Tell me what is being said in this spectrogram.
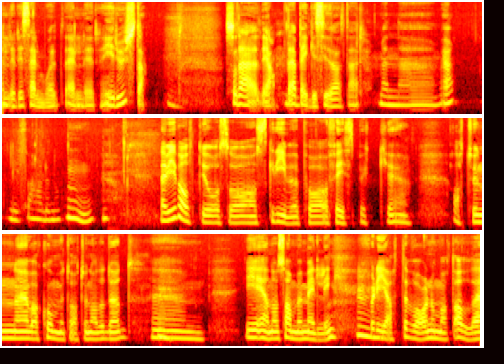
eller i selvmord, eller i rus. da. Mm. Så det er, ja, det er begge sider av dette her. Men eh, ja, Lisa, har du noe? Mm. Nei, vi valgte jo også å skrive på Facebook eh, at hun var kommet og at hun hadde dødd. I en og samme melding. Mm. Fordi at det var noe med at alle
